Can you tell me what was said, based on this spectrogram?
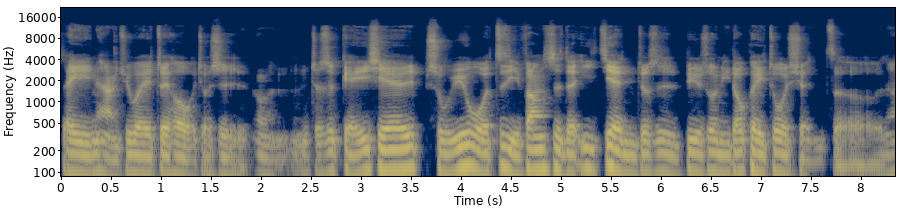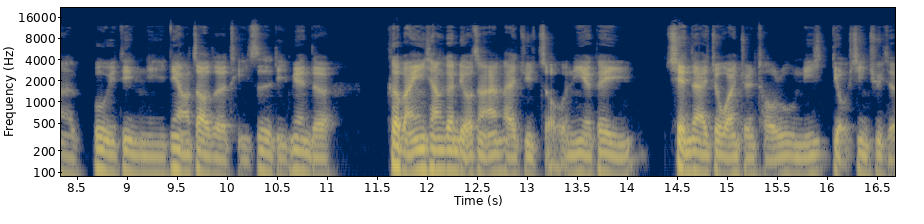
所以那场聚会最后，我就是嗯，就是给一些属于我自己方式的意见，就是比如说你都可以做选择，那不一定你一定要照着体制里面的刻板印象跟流程安排去走，你也可以现在就完全投入你有兴趣的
